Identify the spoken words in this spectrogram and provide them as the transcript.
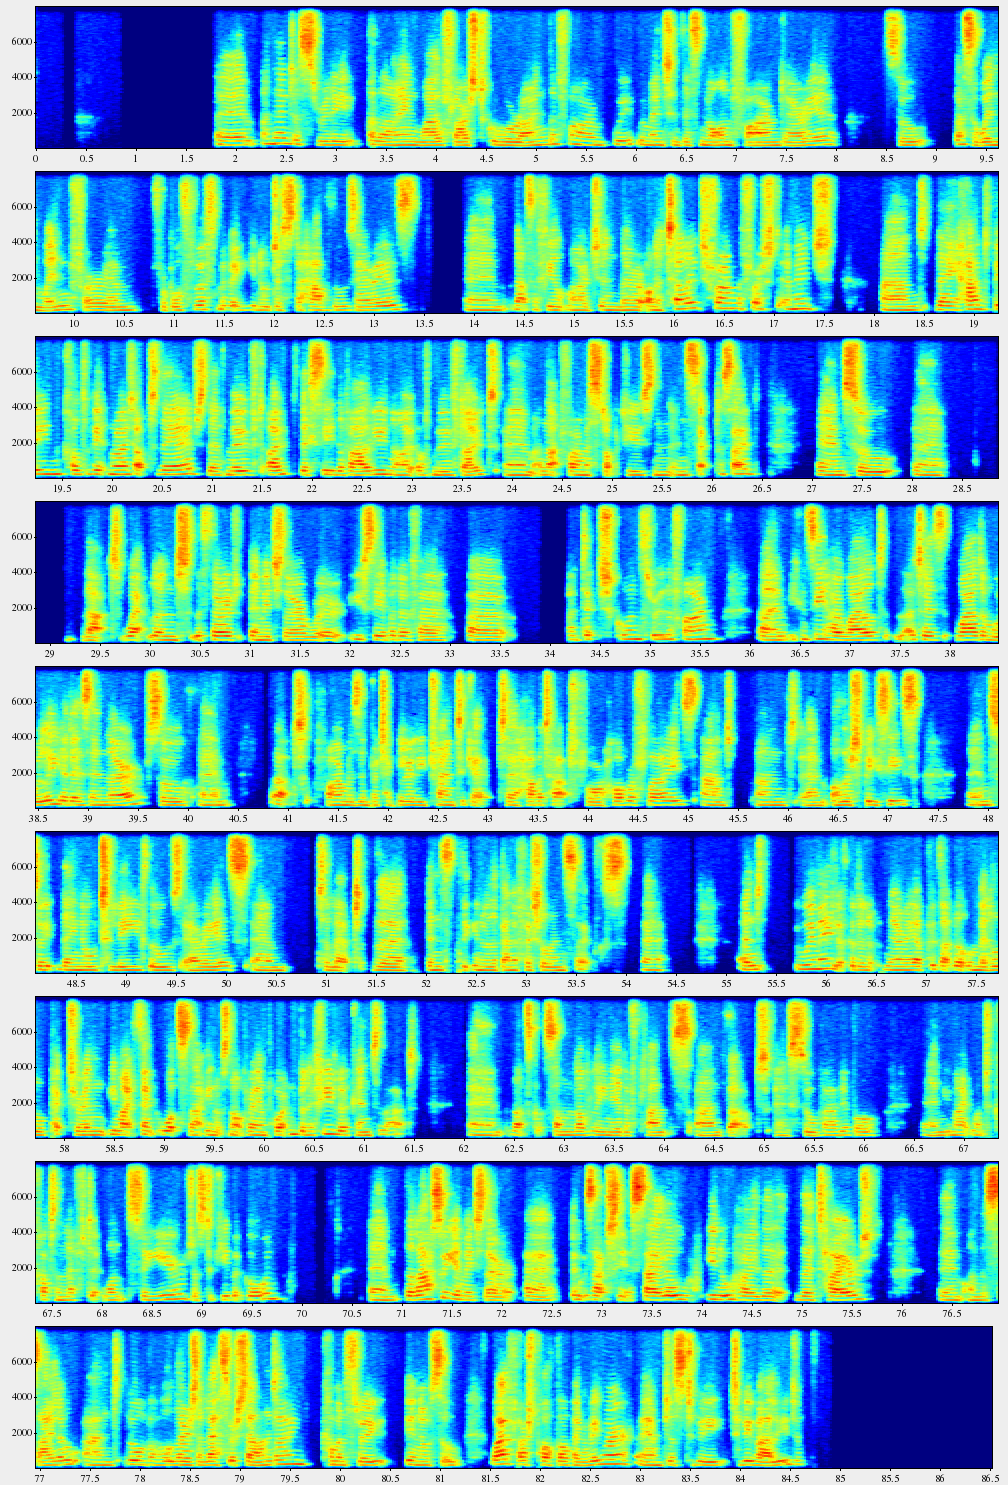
Um, and then just really allowing wildflowers to grow around the farm. We, we mentioned this non-farmed area, so that's a win-win for um, for both of us. Maybe you know just to have those areas. Um, that's a field margin there on a tillage farm. The first image, and they had been cultivating right up to the edge. They've moved out. They see the value now of moved out, um, and that farmer stopped using insecticide. And um, so uh, that wetland, the third image there, where you see a bit of a, a, a ditch going through the farm. Um, you can see how wild that is, wild and woolly it is in there. So um, that farm is in particularly trying to get uh, habitat for hoverflies and and um, other species um, so they know to leave those areas um, to let the, you know, the beneficial insects. Uh, and we may look at an area, put that little middle picture in. You might think, what's that? You know, it's not very important. But if you look into that, um, that's got some lovely native plants and that is so valuable. Um, you might want to cut and lift it once a year just to keep it going. Um, the last wee image there, uh, it was actually a silo. You know how the the tires um, on the silo, and lo and behold, there's a lesser celandine coming through. You know, so wildflowers pop up everywhere, um, just to be to be valued.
